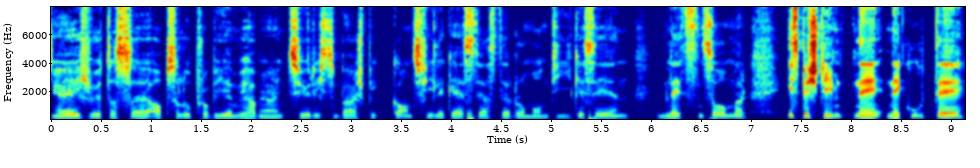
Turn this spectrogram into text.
Ja, ich würde das äh, absolut probieren. Wir haben ja in Zürich zum Beispiel ganz viele Gäste aus der Romandie gesehen im letzten Sommer. Ist bestimmt eine, eine gute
